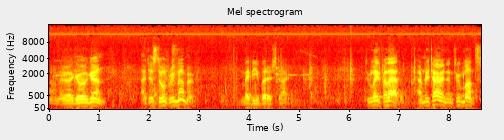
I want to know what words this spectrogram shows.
Well, there I go again. I just don't remember. Maybe you better start. Too late for that. I'm retiring in two months.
